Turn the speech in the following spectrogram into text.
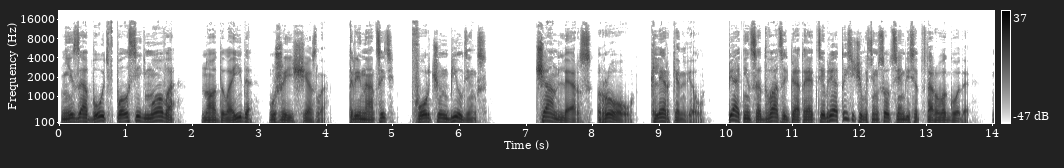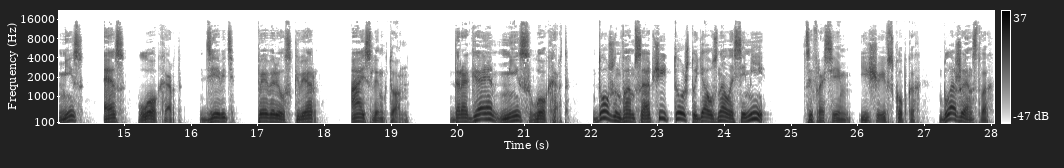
«Не забудь, в полседьмого». Но Аделаида уже исчезла. Тринадцать. Fortune Buildings. Чандлерс Роу, Клеркенвилл. Пятница, 25 октября 1872 года. Мисс С. Локхарт. 9. Певерилл Сквер, Айслингтон. Дорогая мисс Локхарт, должен вам сообщить то, что я узнал о семи... Цифра 7, еще и в скобках. Блаженствах.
